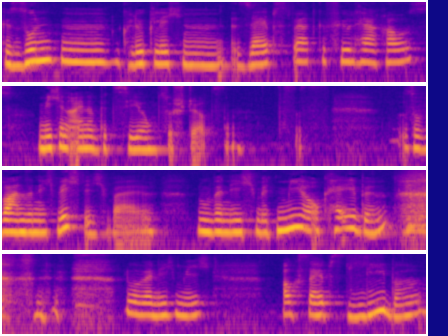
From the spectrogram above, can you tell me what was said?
gesunden, glücklichen Selbstwertgefühl heraus mich in eine Beziehung zu stürzen. Das ist so wahnsinnig wichtig, weil nur wenn ich mit mir okay bin, nur wenn ich mich auch selbst liebe,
